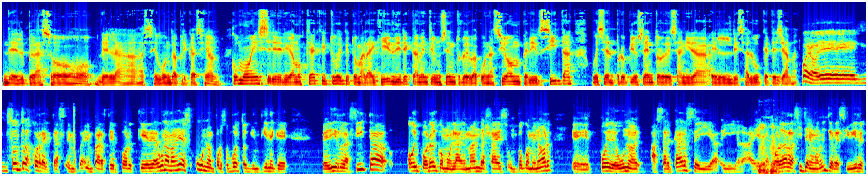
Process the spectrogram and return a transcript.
del plazo de la segunda aplicación, ¿cómo es, eh, digamos, qué actitud hay que tomar? ¿Hay que ir directamente a un centro de vacunación, pedir cita, o es el propio centro de sanidad, el de salud que te llama? Bueno, eh, son todas correctas en, en parte, porque de alguna manera es uno, por supuesto, quien tiene que pedir la cita. Hoy por hoy, como la demanda ya es un poco menor, eh, puede uno acercarse y, y- acordar la cita en el momento y recibir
